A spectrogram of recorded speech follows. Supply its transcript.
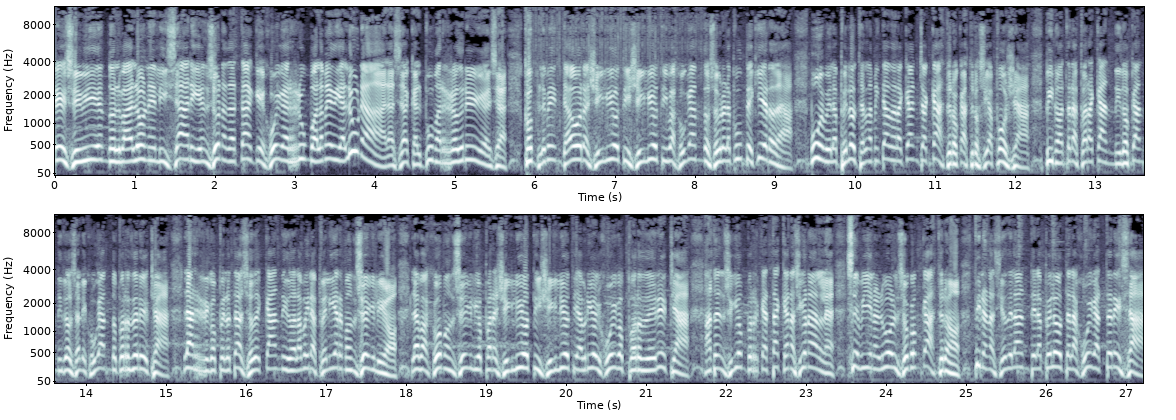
Recibiendo el balón Elizari en zona de ataque, juega rumbo a la media luna. La saca el Puma Rodríguez. Complementa ahora Gigliotti. Gigliotti va jugando sobre la punta izquierda. Mueve la pelota en la mitad de la cancha. Castro. Castro se apoya. Vino atrás para Cándido. Cándido sale jugando por derecha. Largo pelotazo de Cándido. La va a pelear Monseglio. La bajó Monseglio para Gigliotti. Gigliotti abrió el juego por derecha. Atención porque ataca Nacional. Se viene el bolso con Castro. Tiran hacia adelante la pelota. La juega Teresa.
